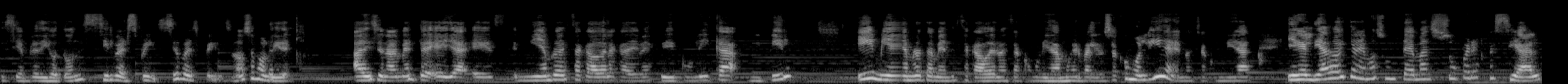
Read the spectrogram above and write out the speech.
y siempre digo, ¿dónde Silver Springs? Silver Springs, no se me olvide. Adicionalmente, ella es miembro destacado de la Academia Escribir Publica, MIPIL, y miembro también destacado de nuestra comunidad Mujer Valiosa como líder en nuestra comunidad. Y en el día de hoy tenemos un tema súper especial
